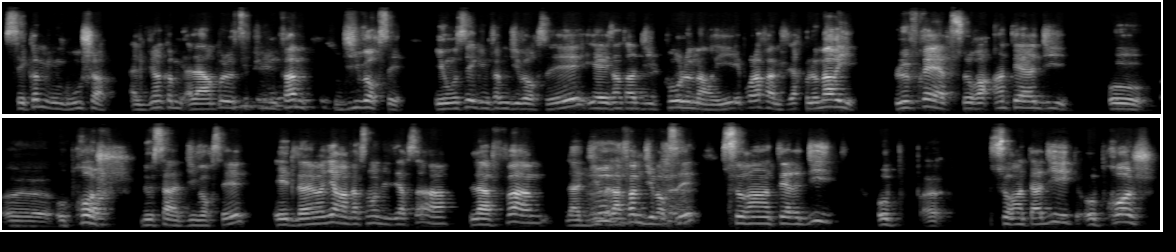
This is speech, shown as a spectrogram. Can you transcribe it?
c'est comme une groucha. Elle vient comme, elle a un peu le statut d'une femme divorcée. Et on sait qu'une femme divorcée, il y a les interdits pour le mari et pour la femme. C'est-à-dire que le mari, le frère sera interdit aux, euh, aux proches de sa divorcée. Et de la même manière, inversement, de dire ça, la femme, la, la femme divorcée sera interdite aux, euh, sera interdite aux proches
